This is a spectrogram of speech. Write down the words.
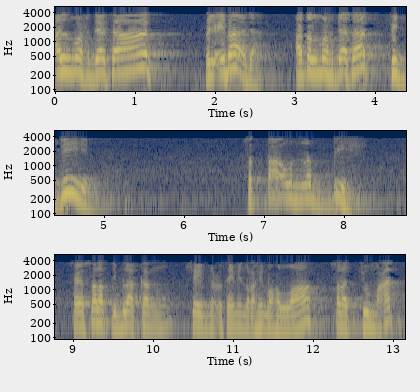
Al-muhdasat fil ibadah. Atau al-muhdasat fil din. Setahun lebih saya salat di belakang Syekh Ibn Uthaymin rahimahullah. Salat Jumat.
